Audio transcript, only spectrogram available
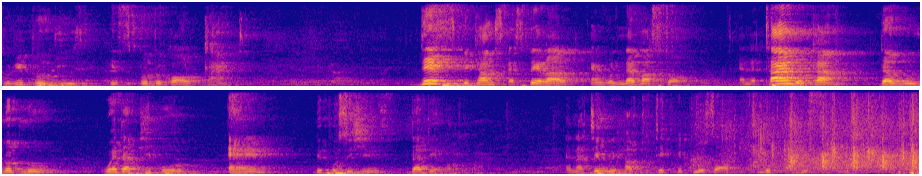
to reproduce his protocol kind. This becomes a spiral and will never stop. And the time will come that we will not know whether people earn the positions that they occupy. And I think we have to take a closer look at this.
